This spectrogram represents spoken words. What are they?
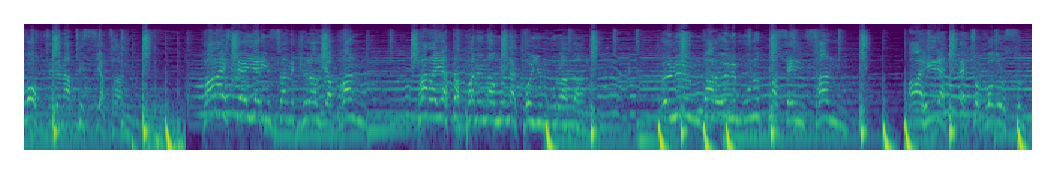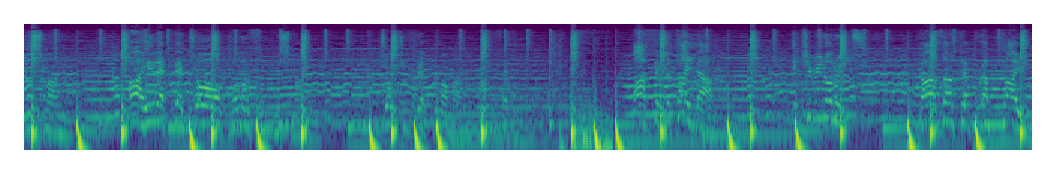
Kofriden hapis yatan Paraysa eğer insanı kral yapan Paraya tapanın amına koyun buradan. Ölüm var ölüm unutma sen insan Ahirette çok olursun pişman. Ahirette çok olursun pişman. Çok küfür ettim ama affedin. Asesi Tayla 2013 Gaziantep Rap Time.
